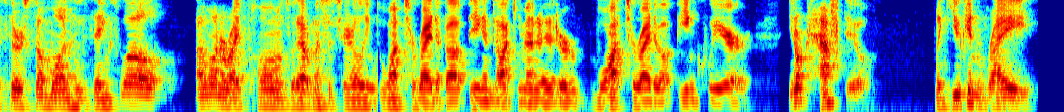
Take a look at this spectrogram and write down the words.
If there's someone who thinks, well, I want to write poems, but I don't necessarily want to write about being undocumented or want to write about being queer, you don't have to. Like you can write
